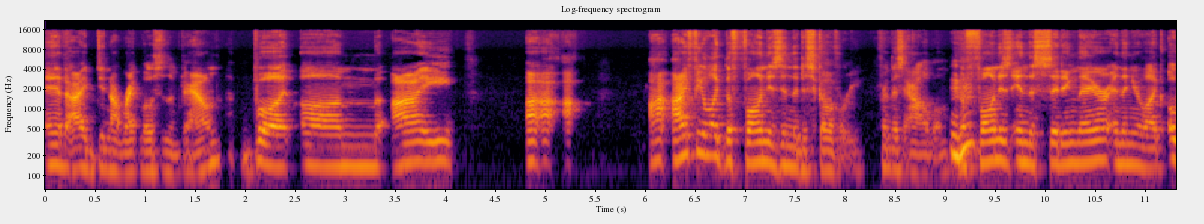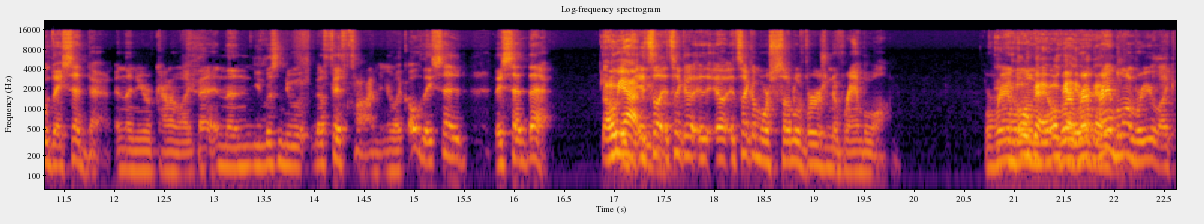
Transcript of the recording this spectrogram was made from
and I did not write most of them down. But um, I, I, I, I feel like the fun is in the discovery for this album. The Mhm. fun is in the sitting there, and then you're like, oh, they said that, and then you're kind of like that, and then you listen to it the fifth time, and you're like, oh, they said they said that. Oh yeah, it's, it's like it's like a it's like a more subtle version of Ramble On. Or Ramble Okay, On, okay, okay. Ramble On, where you're like,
